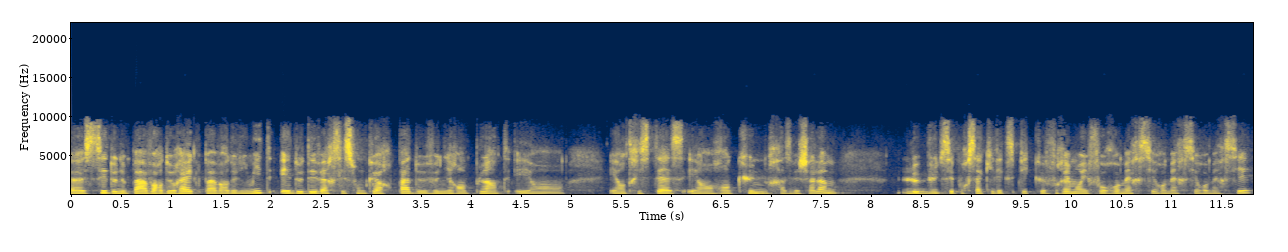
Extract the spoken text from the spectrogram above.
euh, c'est de ne pas avoir de règles, pas avoir de limites et de déverser son cœur, pas de venir en plainte et en tristesse et en rancune, shalom, le but, c'est pour ça qu'il explique que vraiment il faut remercier, remercier, remercier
